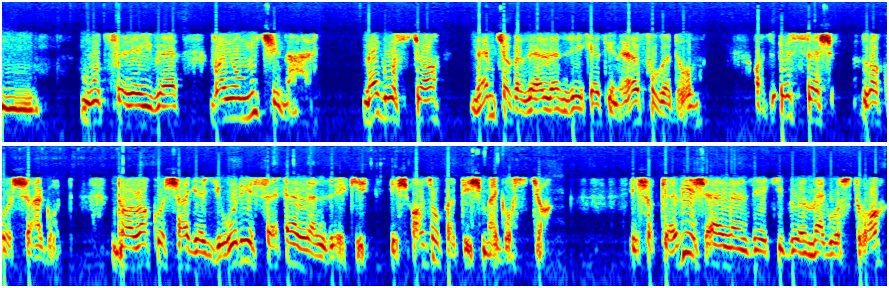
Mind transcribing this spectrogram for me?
mm, módszereivel vajon mit csinál? Megosztja nem csak az ellenzéket, én elfogadom, az összes lakosságot de a lakosság egy jó része ellenzéki, és azokat is megosztja. És a kevés ellenzékiből megosztva,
